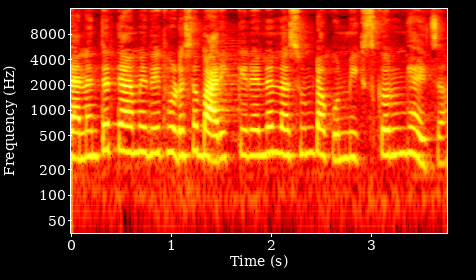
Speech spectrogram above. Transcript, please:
त्यानंतर त्यामध्ये थोडंसं बारीक केलेलं लसूण टाकून मिक्स करून घ्यायचं.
